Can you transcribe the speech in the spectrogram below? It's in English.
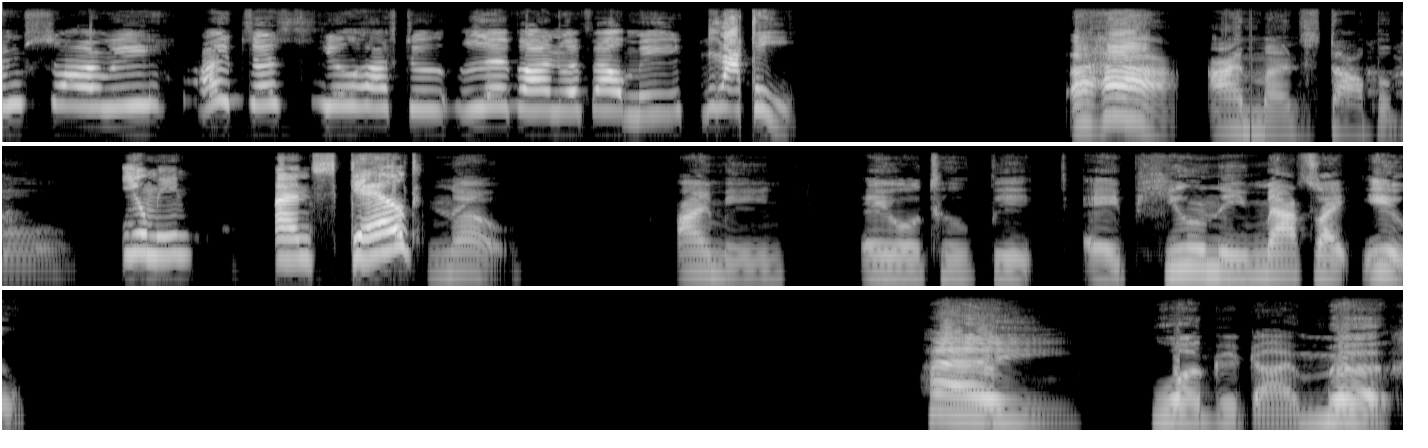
I'm sorry. I guess you'll have to live on without me. Lucky. Aha! I'm unstoppable. You mean unscared? No. I mean able to beat a puny mouse like you. Hey, what did I miss?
